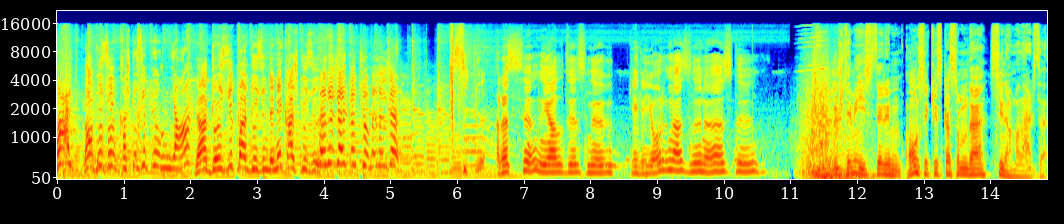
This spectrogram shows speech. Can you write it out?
Hay! Ne yapıyorsun? Kaş göz yapıyorum ya. Ya gözlük var gözünde. Ne kaş gözü? Menajer kaçıyor menajer. Arasın yaldızlı, geliyor nazlı nazlı. Müjdemi isterim 18 Kasım'da sinemalarda.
